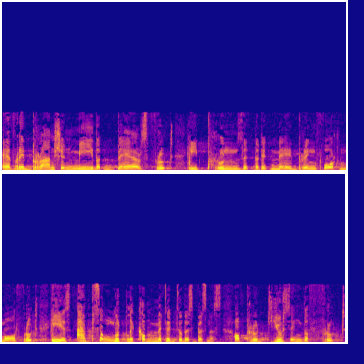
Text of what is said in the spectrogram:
Every branch in me that bears fruit, he prunes it that it may bring forth more fruit. He is absolutely committed to this business of producing the fruit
